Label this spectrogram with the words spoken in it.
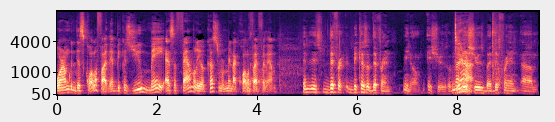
or I'm going to disqualify them because you may as a family or customer may not qualify no. for them. And it's different because of different you know issues, not yeah. issues, but different um,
